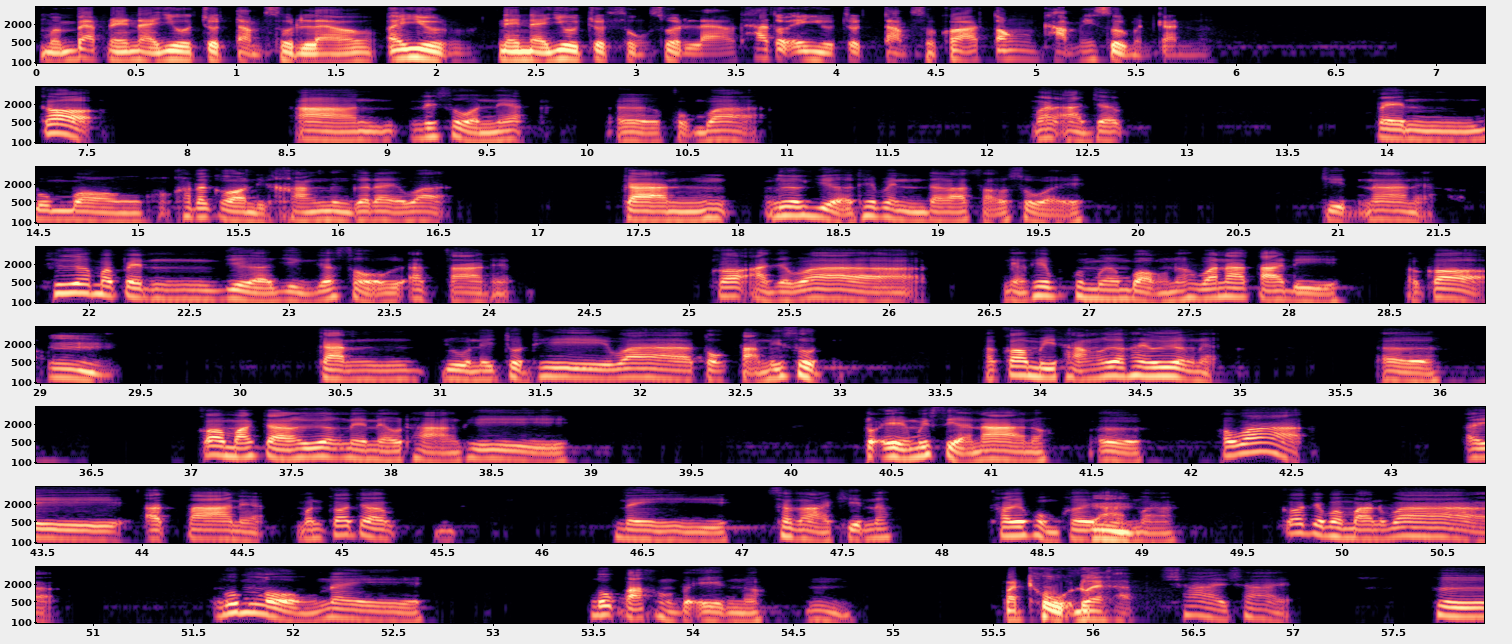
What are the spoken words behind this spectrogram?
เหมือนแบบไหนๆอยู่จุดต่ำสุดแล้วไอ้อยู่ไหนๆอยู่จุดสูงสุดแล้ว ถ้าตัวเองอยู่จุดต่ำสุดก็ต้องทำให้สุดเหมือนกันเนาะก็ อ่าในส่วนเนี้ยเออผมว่า มันอาจจะ เป็นมุมมองของฆาตกรอีกครั้งหนึ่งก็ได้ว่า การเลือกเหยื่อที่เป็นดาราสาวสวยกีดหน้าเนี่ยที่เลือกมาเป็นเหยื่อหญิงยโสหรืออัตตาเนี่ย ก็อาจจะว่าอย่างที่คุณเมืองบอกนะว่าหน้าตาดี แล้วก็ อืการอยู่ในจุดที่ว่าตกต่ำที่สุด แล้วก็มีทางเลือกให้เลือกเนี่ย เออ ก็มักจะเลือกในแนวทางที่ ตัวเองไม่เสียหน้าเนาะเออ เพราะว่า ไออัตราเนี่ย มันก็จะในสถานคิดนะเท่าที่ผมเคยอืมอ่านมา ก็จะประมาณว่ารุ่มหลงในรูปลักษณ์ของตัวเองเนาะอืมวัตถุด้วยครับ ใช่ใช่คือ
